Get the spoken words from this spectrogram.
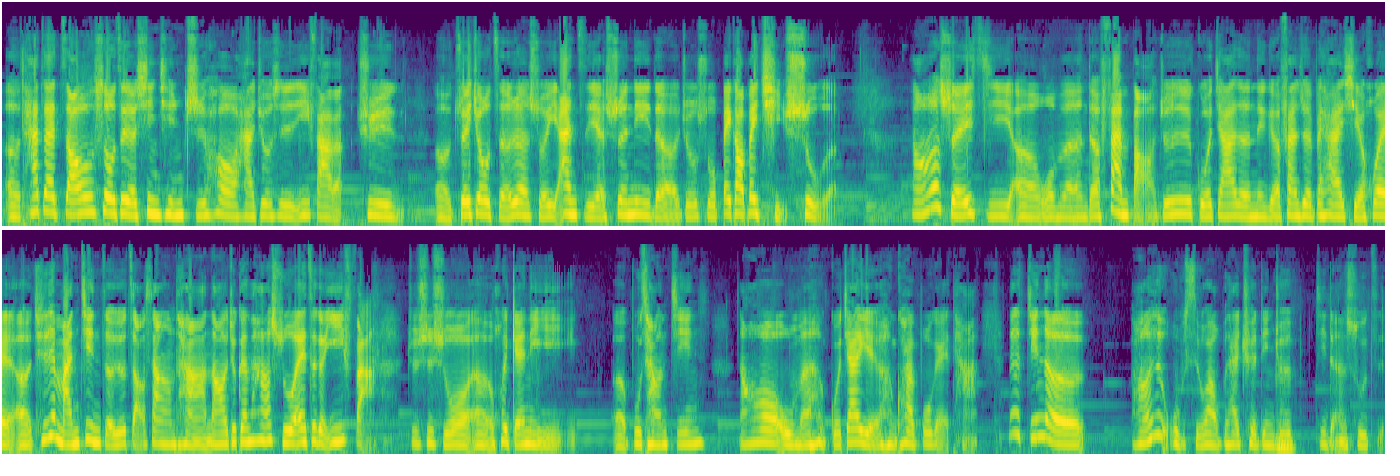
呃她在遭受这个性侵之后，她就是依法去呃追究责任，所以案子也顺利的，就是说被告被起诉了。然后随即，呃，我们的范保就是国家的那个犯罪被害协会，呃，其实蛮尽责，就找上他，然后就跟他说，哎，这个依法就是说，呃，会给你呃补偿金，然后我们国家也很快拨给他，那个金额好像是五十万，我不太确定，就是记得数字。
